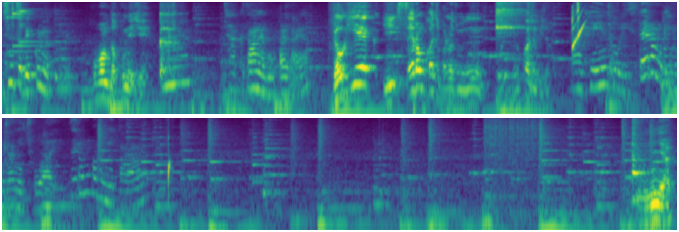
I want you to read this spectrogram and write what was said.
진짜 매끌매끌해. 포밤 덕분이지 음. 자, 그 다음에 뭐 발라요? 여기에 이 세럼까지 발라주면 효과적이죠 난 개인적으로 이 세럼 굉장히 좋아해. 세럼 갑니다. 왜 웃냐?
